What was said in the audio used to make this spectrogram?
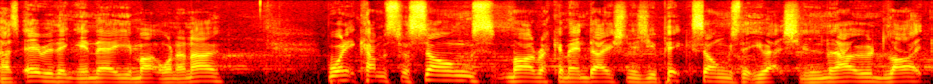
Has everything in there you might want to know. When it comes to songs, my recommendation is you pick songs that you actually know and like.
